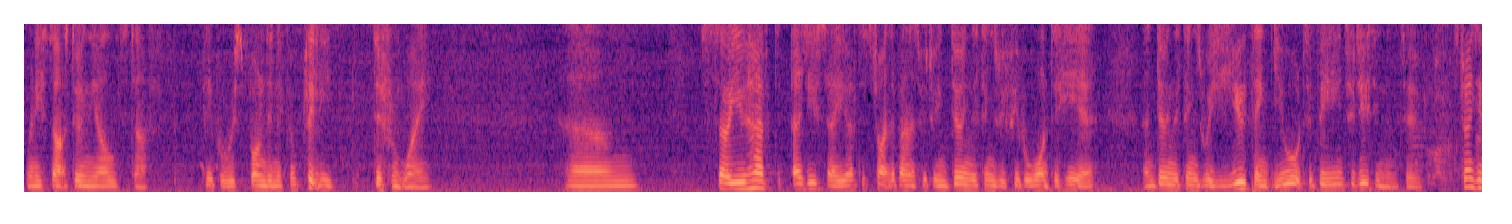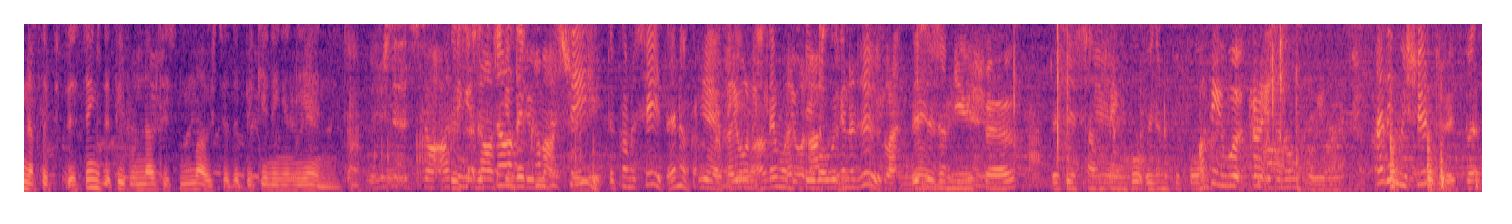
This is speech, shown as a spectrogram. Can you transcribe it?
when he starts doing the old stuff, people respond in a completely different way. Um, so you have, to, as you say, you have to strike the balance between doing the things which people want to hear and doing the things which you think you ought to be introducing them to. Strangely enough, the, the things that people notice most are the beginning and the end. Because at the start, they come to see it. They come to see it. They're not going to Yeah, see they it. want- well. They want to see what we're going to to do. This is a new Yeah. show. This is something Yeah. what we're going to perform. I think it worked great as an encore, you know. I think we should do it, but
